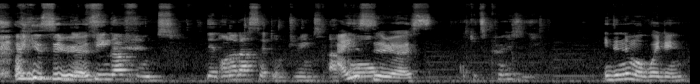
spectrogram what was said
Are you serious? then serious? finger foods, then another set of drinks. Are you alcohol. serious? Like it's crazy. In the name of wedding?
